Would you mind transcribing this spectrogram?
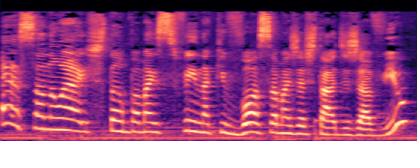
Essa não é a estampa mais fina que Vossa Majestade já viu?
